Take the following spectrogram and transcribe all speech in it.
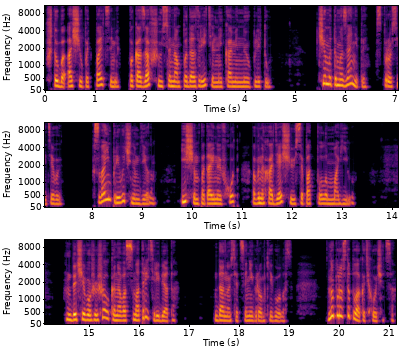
чтобы ощупать пальцами показавшуюся нам подозрительной каменную плиту. Чем это мы заняты, спросите вы? Своим привычным делом. Ищем потайной вход в находящуюся под полом могилу. «Да чего же жалко на вас смотреть, ребята!» — доносится негромкий голос. «Ну, просто плакать хочется».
